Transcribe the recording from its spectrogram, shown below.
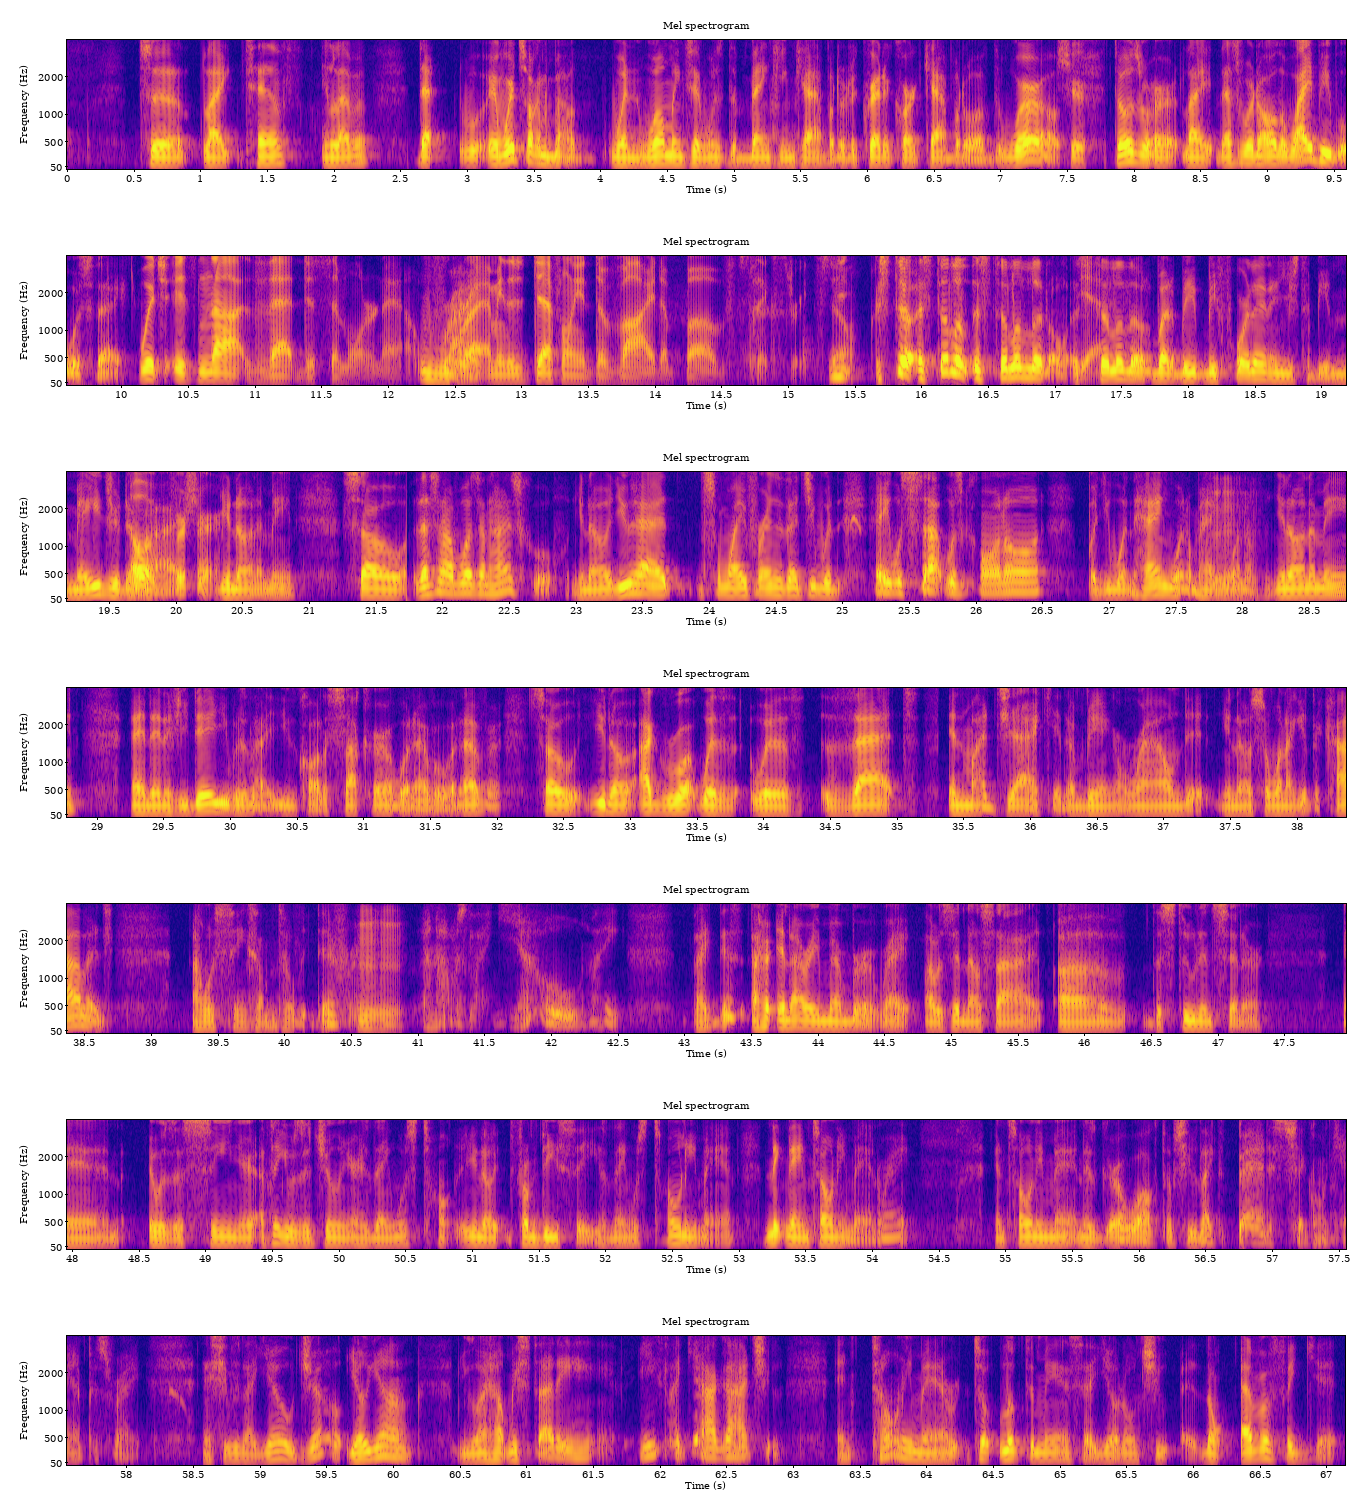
to like tenth, eleventh. That and we're talking about when Wilmington was the banking capital, the credit card capital of the world. Sure. Those were like that's where all the white people would stay. Which is not that dissimilar now. Right. right? I mean, there's definitely a divide above Sixth Street still. It's still it's still a, it's still a little. It's Yeah. still a little, but be, before then it used to be a major oh, divide. Oh, for sure. You know what I mean? So that's how I was in high school. You know, you had some white friends that you would, hey, what's up? What's going on? But you wouldn't hang with them, hang Mm-hmm. with them. You know what I mean? And then if you did, you was like you call a sucker or whatever, whatever. So you know, I grew up with with that in my jacket of being around it. You know, so when I get to college, I was seeing something totally different, Mm-hmm. and I was like, yo, like like this and i remember right i was sitting outside of the student center and it was a senior i think he was a junior his name was tony you know from dc his name was tony man nickname tony man right and tony man this girl walked up. She was like the baddest chick on campus right? And she was like yo joe yo young you gonna help me study? He's like yeah i got you. And tony man took, looked at me and said yo don't you don't ever forget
